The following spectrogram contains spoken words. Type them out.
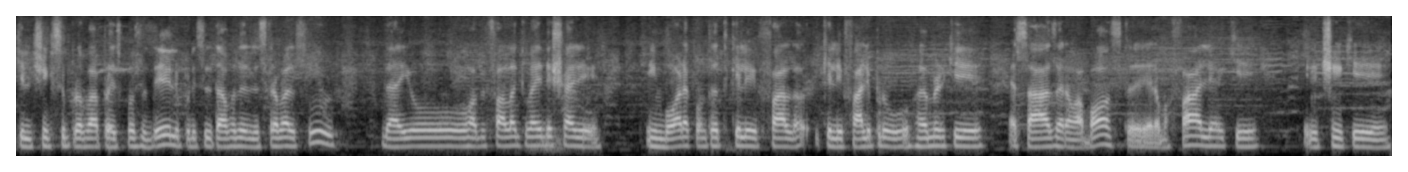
que ele tinha que se provar para a esposa dele, por isso ele tava fazendo esse trabalho sujo. Daí o Rob fala que vai deixar ele embora, contanto que ele fala que ele fale pro Hammer que essa asa era uma bosta, era uma falha, que ele tinha que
